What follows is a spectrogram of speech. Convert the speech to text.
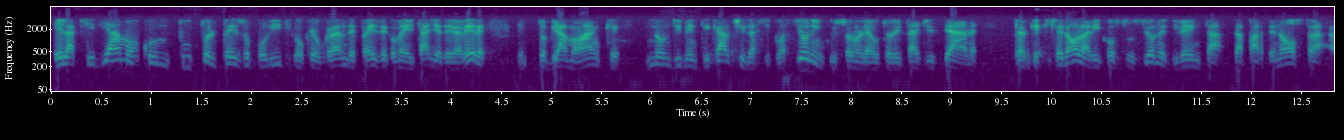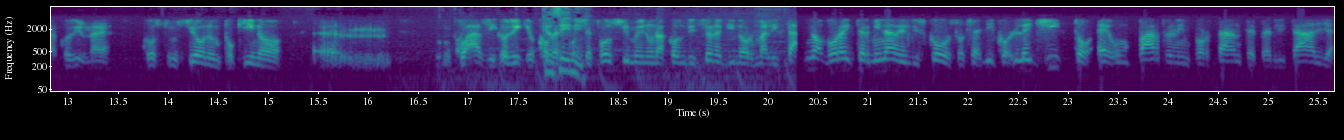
e la chiediamo con tutto il peso politico che un grande paese come l'Italia deve avere, dobbiamo anche non dimenticarci la situazione in cui sono le autorità egiziane perché se no la ricostruzione diventa da parte nostra così una costruzione un pochino eh, quasi così come Casini. se fossimo in una condizione di normalità. No, vorrei terminare il discorso, cioè dico l'Egitto è un partner importante per l'Italia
